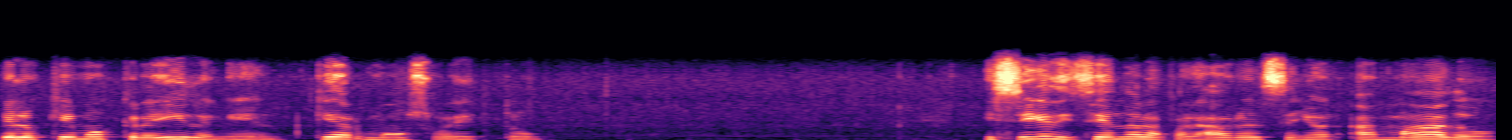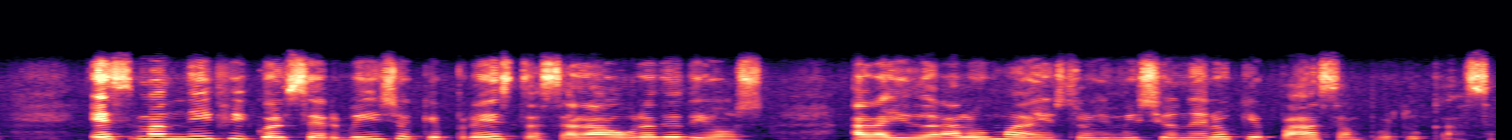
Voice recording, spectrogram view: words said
de los que hemos creído en Él. Qué hermoso esto. Y sigue diciendo la palabra del Señor, amado, es magnífico el servicio que prestas a la obra de Dios al ayudar a los maestros y misioneros que pasan por tu casa.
